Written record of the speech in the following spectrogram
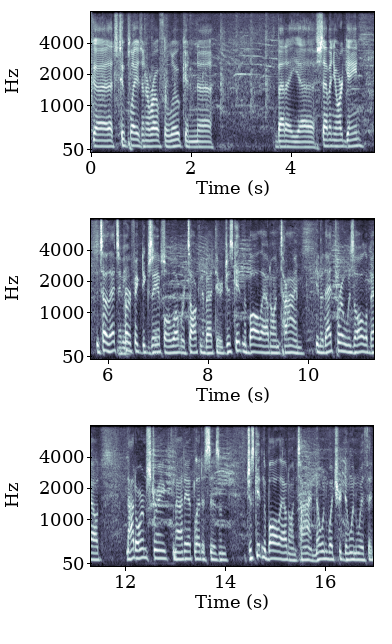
Uh, that's two plays in a row for Luke and uh, about a uh, seven-yard gain. And so that's Maybe a perfect example six. of what we're talking about there. Just getting the ball out on time. You know, that throw was all about not arm strength, not athleticism, just getting the ball out on time, knowing what you're doing with it,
